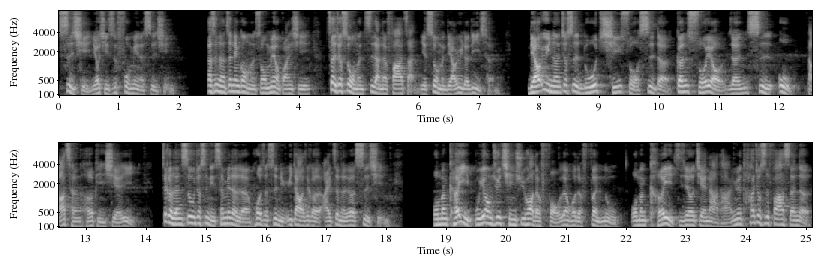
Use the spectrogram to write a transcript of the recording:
事情，尤其是负面的事情，但是呢，正念跟我们说没有关系，这就是我们自然的发展，也是我们疗愈的历程。疗愈呢，就是如其所示的跟所有人事物达成和平协议。这个人事物就是你身边的人，或者是你遇到这个癌症的这个事情，我们可以不用去情绪化的否认或者愤怒，我们可以直接就接纳它，因为它就是发生了。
